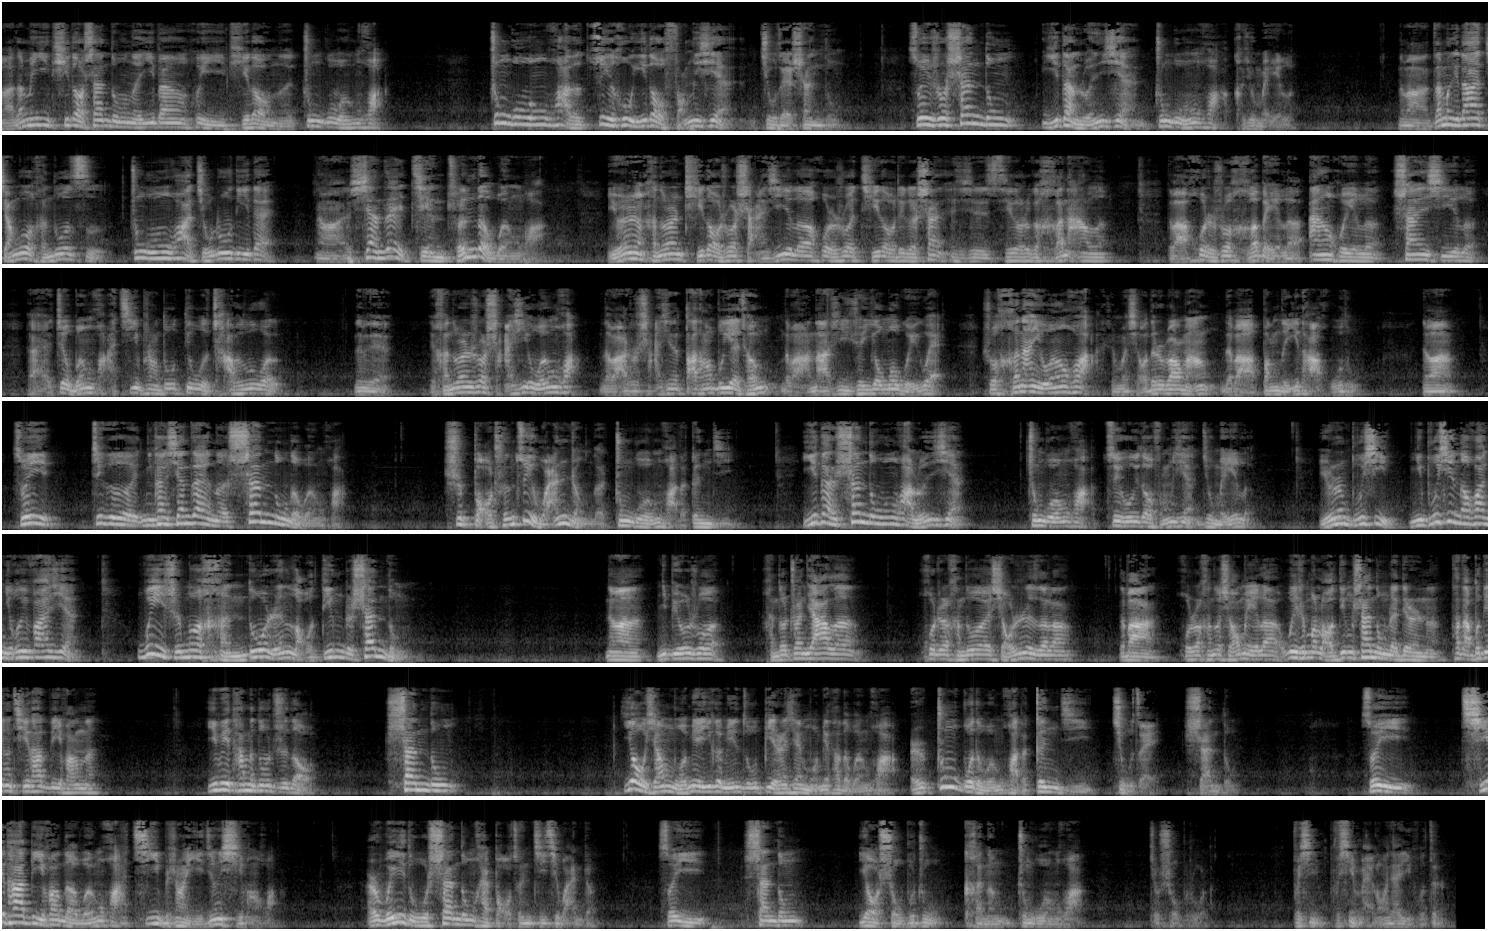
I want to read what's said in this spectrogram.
啊？咱们一提到山东呢，一般会提到呢中国文化。中国文化的最后一道防线就在山东，所以说山东一旦沦陷，中国文化可就没了。那么，咱们给大家讲过很多次，中国文化九州地带啊，现在仅存的文化，有人很多人提到说陕西了，或者说提到这个山，提到这个河南了，对吧？或者说河北了、安徽了、山西了，哎，这文化基本上都丢的差不多了，对不对？很多人说陕西有文化，对吧？说陕西的大唐不夜城，对吧？那是一群妖魔鬼怪。说河南有文化，什么小弟帮忙，对吧？帮的一塌糊涂，对吧？所以这个你看现在呢，山东的文化是保存最完整的中国文化的根基。一旦山东文化沦陷，中国文化最后一道防线就没了。有人不信，你不信的话，你会发现为什么很多人老盯着山东？那么，你比如说很多专家了，或者很多小日子了，对吧？或者很多小美了，为什么老盯山东这地儿呢？他咋不盯其他的地方呢？因为他们都知道，山东要想抹灭一个民族，必然先抹灭他的文化，而中国的文化的根基就在山东。所以，其他地方的文化基本上已经西方化，而唯独山东还保存极其完整。所以，山东要守不住，可能中国文化就守不住了。不信，不信，买龙家一幅字儿。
